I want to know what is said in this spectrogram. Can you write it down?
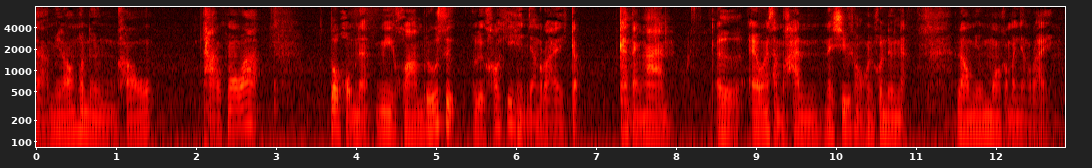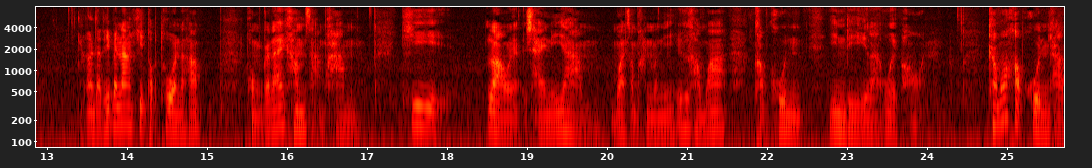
จากมีน้องคนหนึ่งเขาถามขึ้นมาว่า ตัวผมเนี่ยมีความรู้สึกหรือข้อคิดเห็นอย่างไรกับการแต่งงาน เออไอวันสำคัญในชีวิตของคนคนหนึ่งเนี่ย เรามีมุมมองกับมันอย่างไร หลังจากที่ไปนั่งคิดทบทวนนะครับ ผมก็ได้คำสามคำที่เราเนี่ยใช้นิยามวันสำคัญวันนี้ก็คือคำว่าขอบคุณยินดีและอวยพรคำว่าขอบคุณครับ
